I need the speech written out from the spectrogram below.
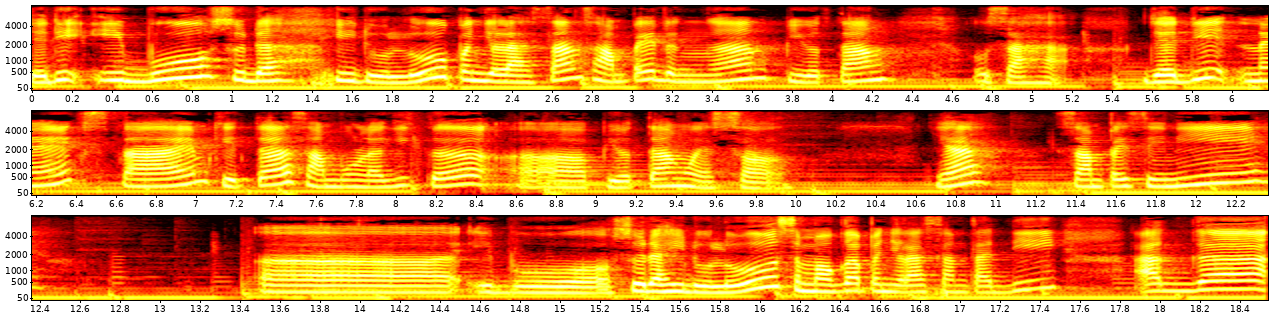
Jadi ibu sudah dulu penjelasan sampai dengan piutang usaha. Jadi next time kita sambung lagi ke uh, piutang wesel. Ya, sampai sini uh, Ibu sudahi dulu. Semoga penjelasan tadi agak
